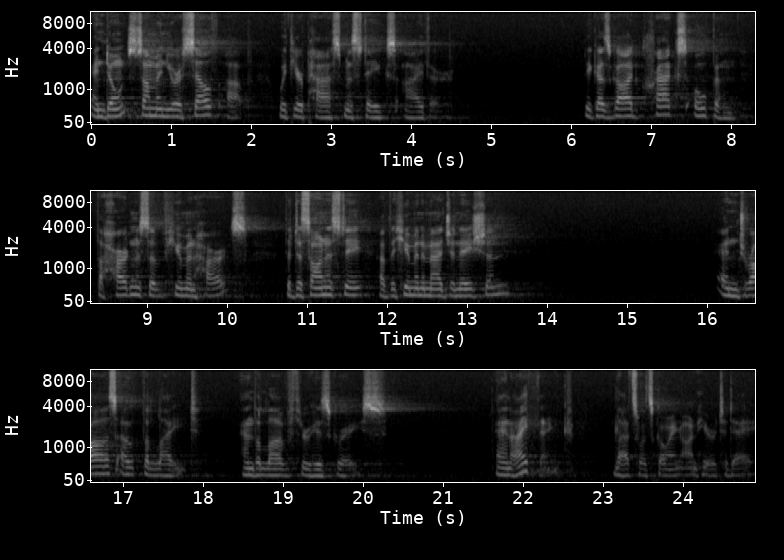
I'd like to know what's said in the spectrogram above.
And don't summon yourself up with your past mistakes either. Because God cracks open the hardness of human hearts, the dishonesty of the human imagination, and draws out the light and the love through his grace. And I think that's what's going on here today.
